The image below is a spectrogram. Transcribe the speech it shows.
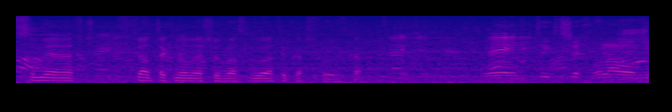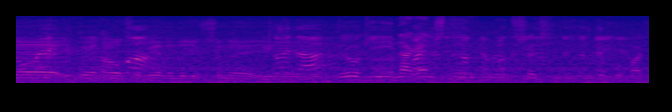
w sumie w piątek na meczu was była tylko czwórka? Bo tych trzech olało mnie i pojechało sobie jeden do dziewczyny i Drugi na ręcznym, trzeci do chłopaka.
